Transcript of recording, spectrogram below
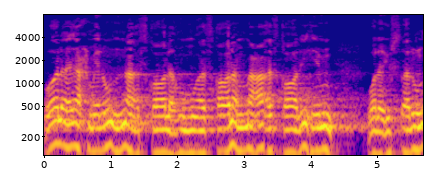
ولا يحملن أثقالهم وأثقالا مع أثقالهم وليسألن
